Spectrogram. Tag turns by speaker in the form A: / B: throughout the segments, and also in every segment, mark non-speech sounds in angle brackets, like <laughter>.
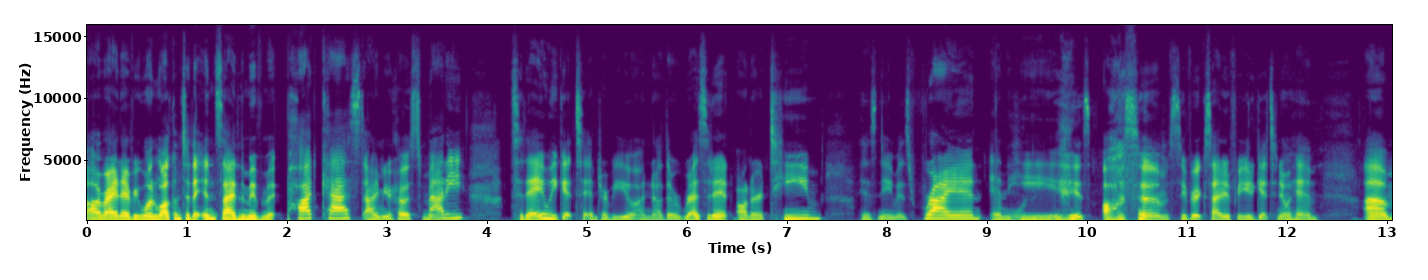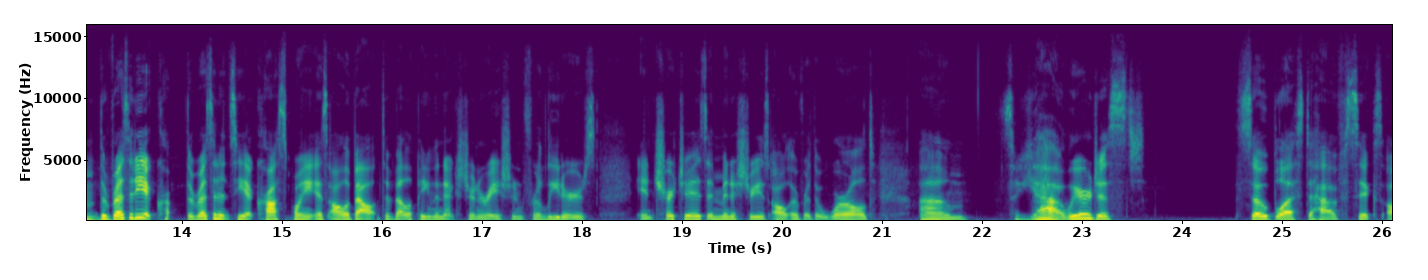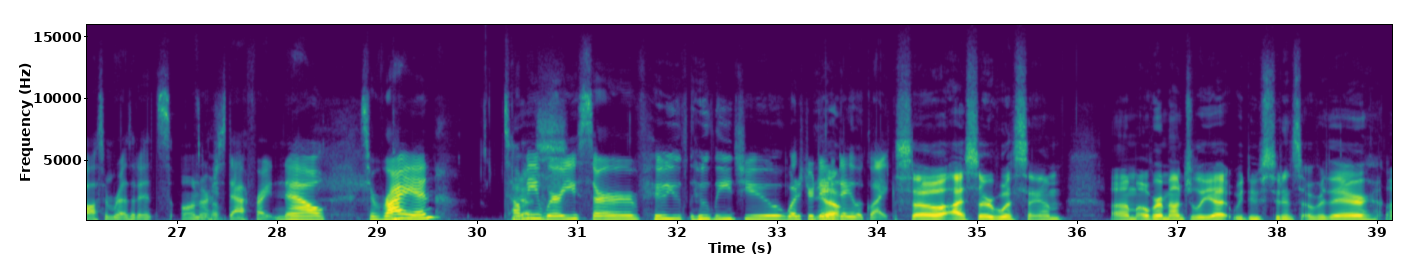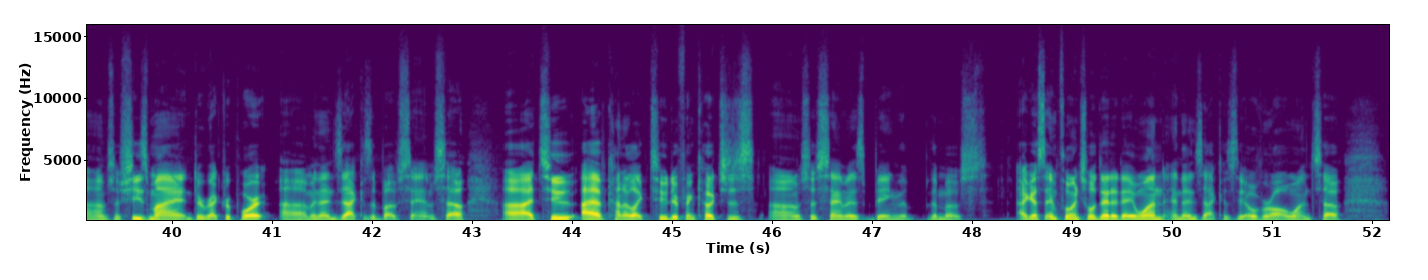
A: All right, everyone. Welcome to the Inside the Movement podcast. I'm your host, Maddie. Today, we get to interview another resident on our team. His name is Ryan, and he <laughs> is awesome. Super excited for you to get to know him. Um, the, residency at, the residency at Crosspoint is all about developing the next generation for leaders in churches and ministries all over the world. Um, so, yeah, we're just so blessed to have six awesome residents on our
B: Yep.
A: staff right now. So, Ryan, tell me where you serve, who you, who leads you, what does your day to day look like?
B: So I serve with Sam um, over at Mount Juliet. We do students over there. Um, so she's my direct report, um, and then Zach is above Sam. So uh, I two I have kind of like two different coaches. Um, so Sam is being the the most I guess influential day to day one, and then Zach is the overall one. So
